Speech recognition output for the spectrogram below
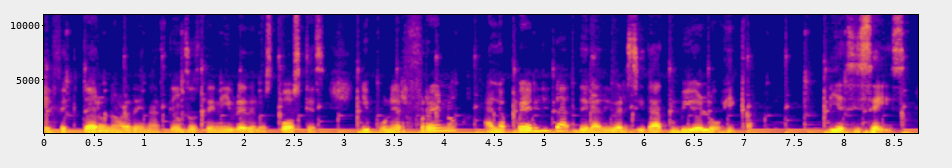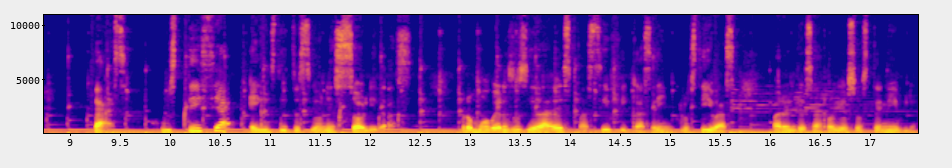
efectuar una ordenación sostenible de los bosques y poner freno a la pérdida de la diversidad biológica. 16. Paz, justicia e instituciones sólidas. Promover sociedades pacíficas e inclusivas para el desarrollo sostenible.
